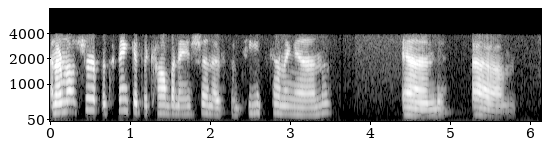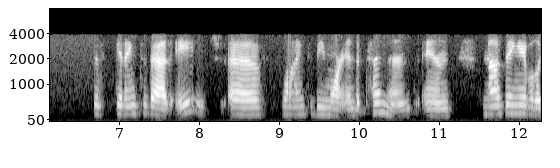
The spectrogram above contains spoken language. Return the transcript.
and I'm not sure if I think it's a combination of some teeth coming in and um just getting to that age of wanting to be more independent and not being able to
